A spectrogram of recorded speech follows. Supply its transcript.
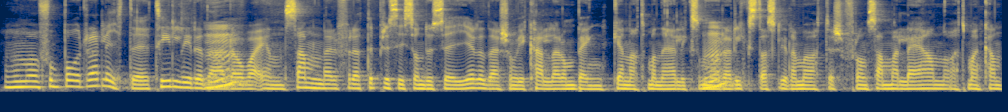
Men man får borra lite till i det där mm. då, att vara ensam. Därför att det är precis som du säger, det där som vi kallar om bänken. Att man är liksom mm. några riksdagsledamöter från samma län och att man kan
